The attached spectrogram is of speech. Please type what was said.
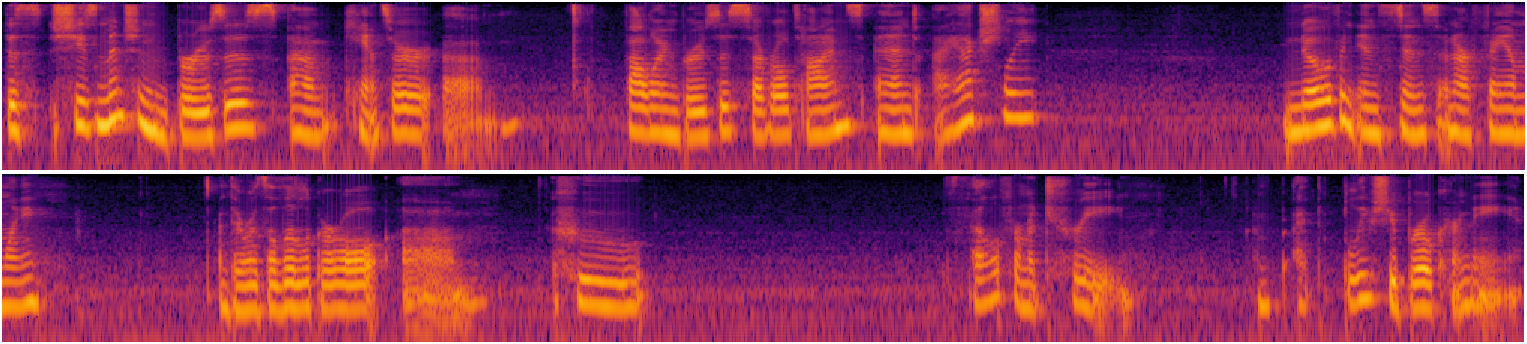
This, she's mentioned bruises, um, cancer um, following bruises several times, and I actually know of an instance in our family. There was a little girl um, who fell from a tree I believe she broke her knee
